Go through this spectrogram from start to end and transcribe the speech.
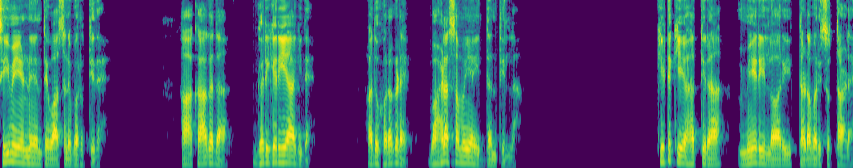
ಸೀಮೆ ಎಣ್ಣೆಯಂತೆ ವಾಸನೆ ಬರುತ್ತಿದೆ. ಆ ಕಾಗದ ಗರಿಗರಿಯಾಗಿದೆ. ಅದು ಹೊರಗಡೆ ಬಹಳ ಸಮಯ ಇದ್ದಂತಿಲ್ಲ. ಕಿಟಕಿಯ ಹತ್ತಿರ ಮೇರಿ ಲಾರಿ ತಡವರಿಸುತ್ತಾಳೆ.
